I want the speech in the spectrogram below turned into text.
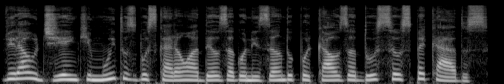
Virá o dia em que muitos buscarão a Deus agonizando por causa dos seus pecados.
